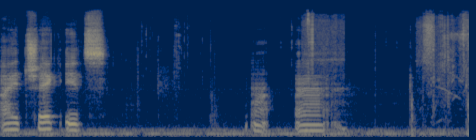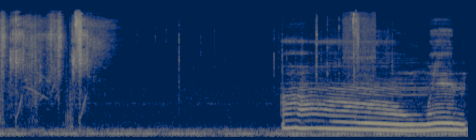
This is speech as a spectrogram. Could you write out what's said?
I check it. Ah, äh. Oh, man.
